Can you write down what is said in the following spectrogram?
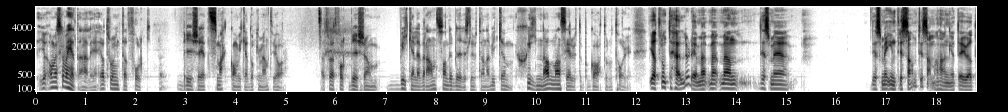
jag, om jag ska vara helt ärlig, jag tror inte att folk bryr sig ett smack om vilka dokument vi har. Jag tror att folk bryr sig om vilken leverans som det blir i slutändan, vilken skillnad man ser ute på gator och torg. Jag tror inte heller det, men, men, men det, som är, det som är intressant i sammanhanget är ju att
